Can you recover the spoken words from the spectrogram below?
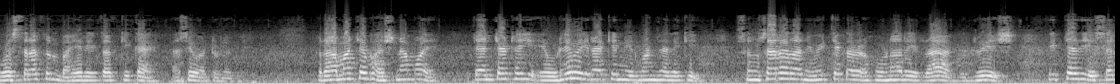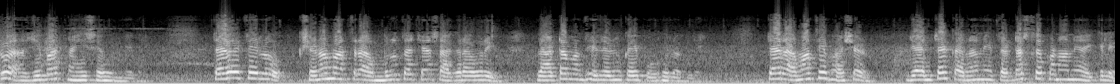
वस्त्रातून बाहेर येतात की काय असे वाटू लागले. रामाच्या भाषणामुळे त्यांच्या ठाई एवढे वैराग्य निर्माण झाले की संसाराला निमित्त होणारे राग द्वेष इत्यादी सर्व अजिबात नाहीसे होऊन गेले त्यावेळी ते लोक क्षणमात्र अमृताच्या सागरावरील लाटामध्ये जणू काही पोहू लागले. त्या रामाचे भाषण ज्यांच्या कानाने तटस्थपणाने ऐकले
